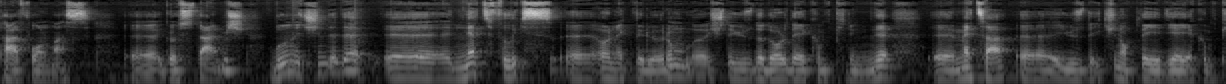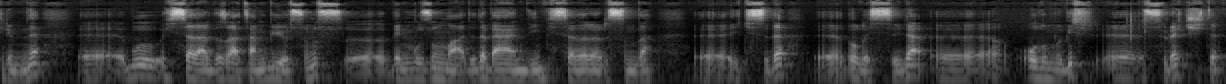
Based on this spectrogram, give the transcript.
performans e, göstermiş. Bunun içinde de e, Netflix örnek veriyorum işte %4'e yakın primli, Meta %2.7'ye yakın primli. Bu hisselerde zaten biliyorsunuz benim uzun vadede beğendiğim hisseler arasında e, ikisi de e, dolayısıyla e, olumlu bir e, süreçti.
